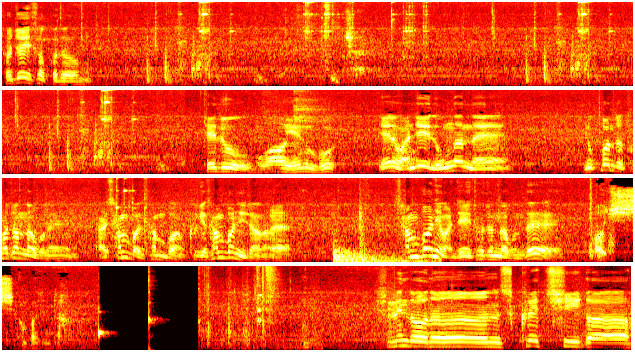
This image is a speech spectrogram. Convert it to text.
젖어 있었거든 걔도 와 얘는 뭐? 얘는 완전히 녹났네 6번도 터졌나 보네 아니 3번 3번 그게 3번이잖아 네. 3번이 완전히 터졌나 본데 어이씨 안 빠진다. 실린더는 스크래치가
